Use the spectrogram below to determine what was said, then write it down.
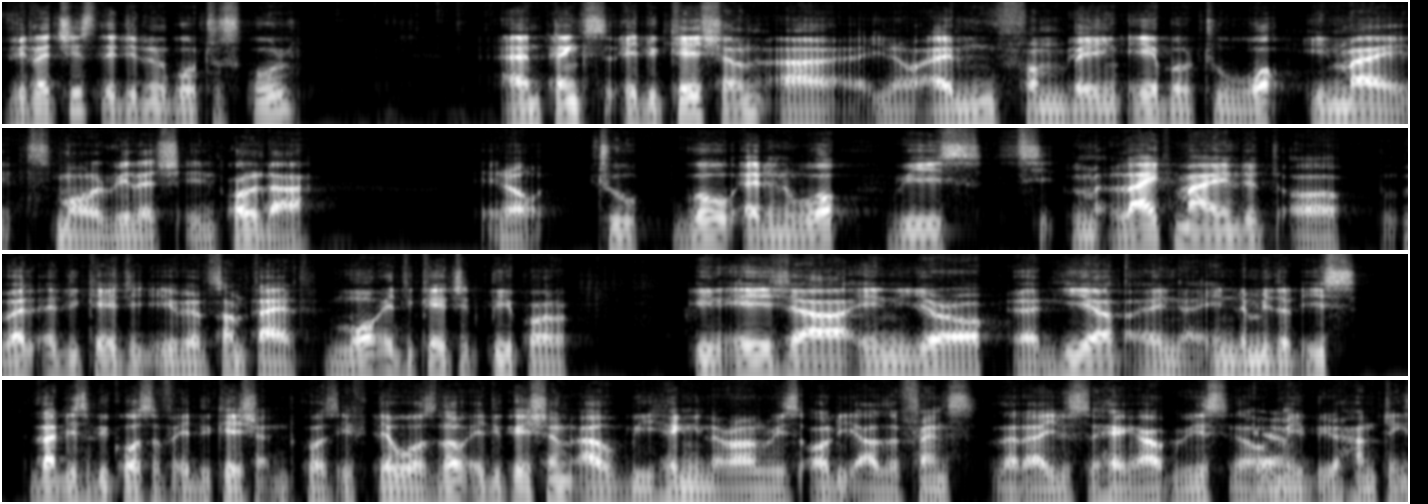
villages; they didn't go to school and thanks to education, uh, you know, I moved from being able to walk in my small village in Kolda, you know, to go and work with like-minded or well-educated, even sometimes more educated people, in Asia, in Europe, and here in, in the Middle East, that is because of education. Because if there was no education, I would be hanging around with all the other friends that I used to hang out with, you know, yeah. maybe hunting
